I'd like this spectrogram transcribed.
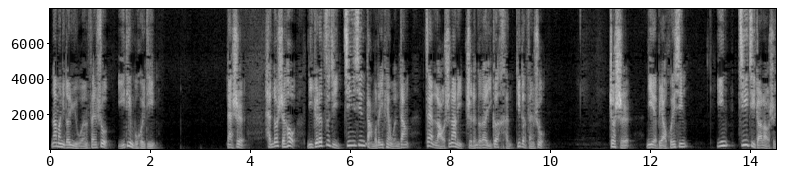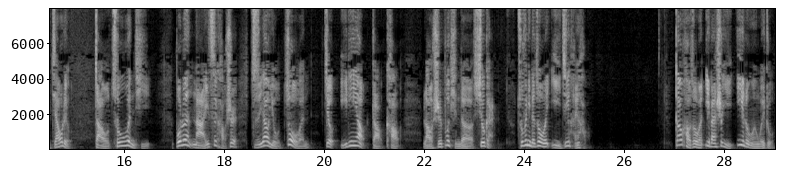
那么你的语文分数一定不会低。但是，很多时候，你觉得自己精心打磨的一篇文章，在老师那里只能得到一个很低的分数。这时，你也不要灰心，应积极找老师交流，找出问题。不论哪一次考试，只要有作文，就一定要找考老师不停的修改，除非你的作文已经很好。高考作文一般是以议论文为主，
